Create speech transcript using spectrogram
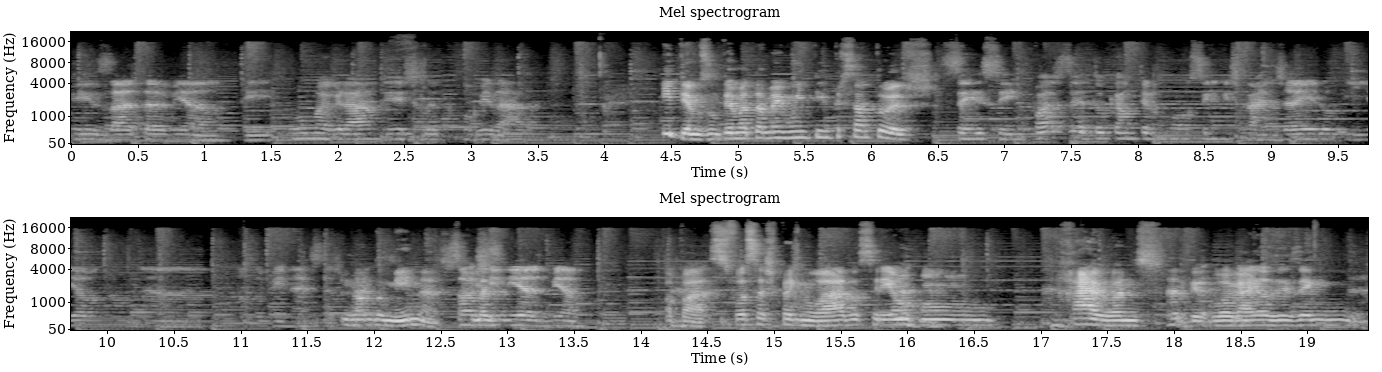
Exatamente. Uma grande e excelente convidada. E temos um tema também muito interessante hoje. Sim, sim. Podes dizer tu que é um termo com signo estrangeiro e eu não, ah, não domino essas Não coisas. dominas? Só Mas, chinês mesmo. opa, se fosse espanholado seria um, um Heavens, porque o H eles dizem...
